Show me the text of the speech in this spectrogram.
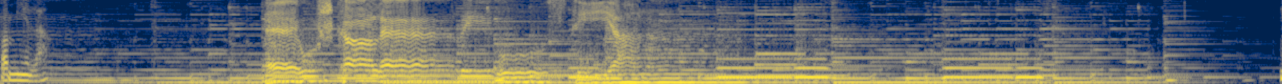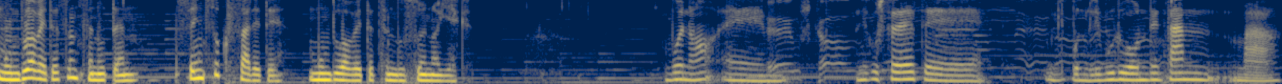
Pamiela. Euskal Herri guztiana Mundua betetzen zenuten. Zeintzuk zarete mundua betetzen duzuen hoiek? Bueno, eh, nik uste dut, eh, bueno, liburu honetan, ba,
